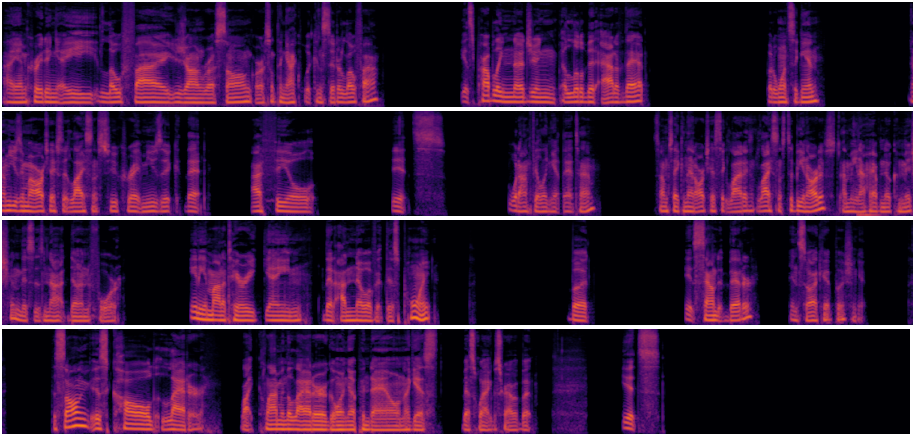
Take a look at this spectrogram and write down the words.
I am creating a lo-fi genre song or something I would consider lo-fi. It's probably nudging a little bit out of that. But once again, I'm using my artistic license to create music that I feel fits what I'm feeling at that time. So I'm taking that artistic license to be an artist. I mean, I have no commission. This is not done for any monetary gain that I know of at this point. But it sounded better, and so I kept pushing it. The song is called Ladder, like climbing the ladder, going up and down, I guess best way I can describe it, but it's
